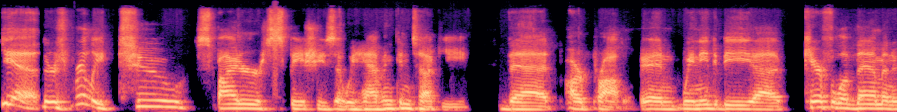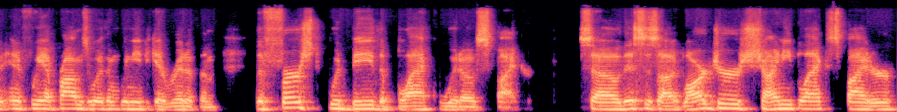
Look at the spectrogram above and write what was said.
Yeah, there's really two spider species that we have in Kentucky that are problem, and we need to be uh, careful of them. And if we have problems with them, we need to get rid of them. The first would be the black widow spider. So, this is a larger, shiny black spider,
